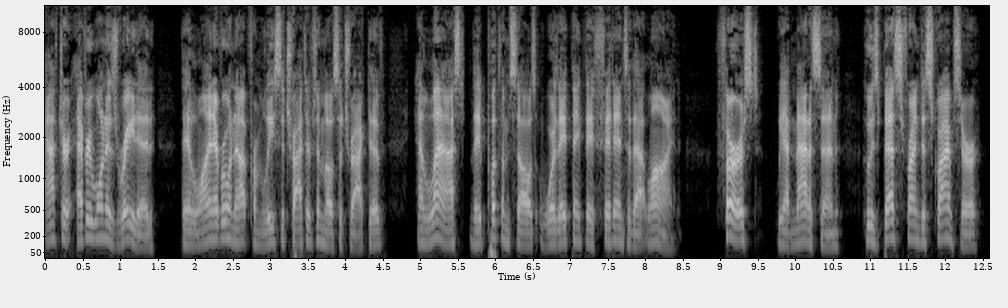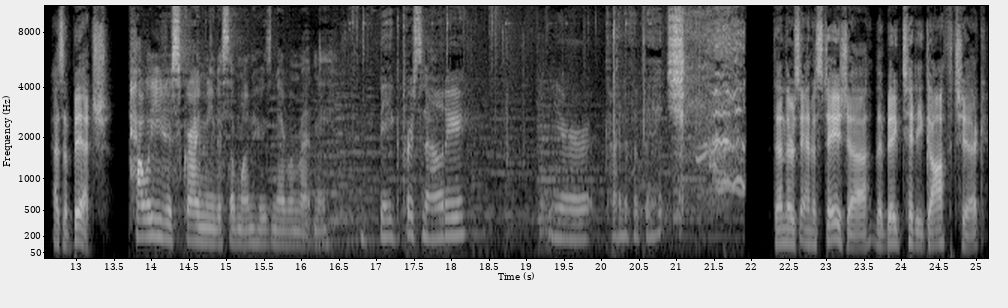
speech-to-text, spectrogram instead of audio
after everyone is rated, they line everyone up from least attractive to most attractive, and last, they put themselves where they think they fit into that line. First, we have Madison, whose best friend describes her as a bitch. How will you describe me to someone who's never met me? Big personality. You're kind of a bitch. Then there's Anastasia, the big titty goth chick.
